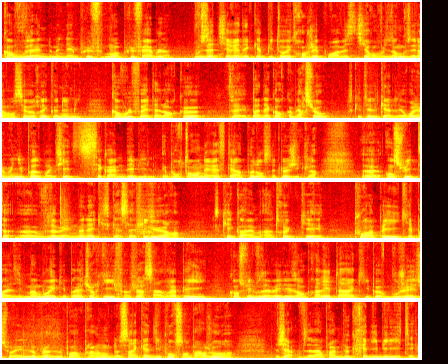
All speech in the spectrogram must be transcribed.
quand vous avez une domaine plus, moins plus faible, vous attirez des capitaux étrangers pour investir en vous disant que vous allez relancer votre économie. Quand vous le faites alors que vous n'avez pas d'accords commerciaux, ce qui était le cas de les Royaume-Uni post-Brexit, c'est quand même débile. Et pourtant, on est resté un peu dans cette logique-là. Euh, ensuite, euh, vous avez une monnaie qui se casse la figure, ce qui est quand même un truc qui est pour un pays qui n'est pas le Zimbabwe, qui n'est pas la Turquie, enfin je veux dire c'est un vrai pays, qu'ensuite vous avez des emprunts d'État qui peuvent bouger sur les, le, plan long de 5 à 10% par jour, vous avez un problème de crédibilité.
